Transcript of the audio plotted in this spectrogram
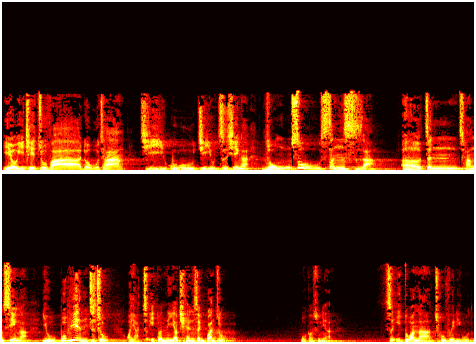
也有一切诸法若无常，即物物皆有自性啊，容受生死啊，而真常性啊，有不变之处。哎呀，这一段你要全神贯注。我告诉你啊，这一段呐，除非你悟了。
